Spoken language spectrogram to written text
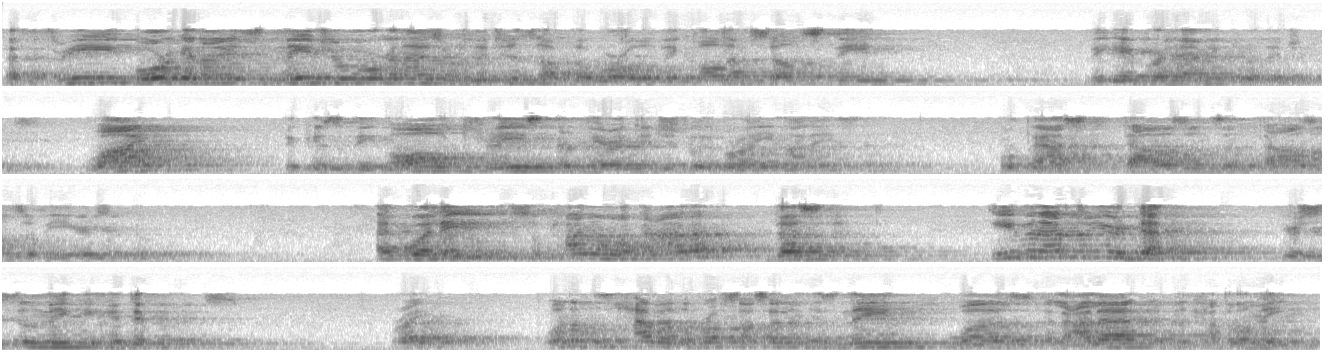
The three organized, major organized religions of the world, they call themselves the, the Abrahamic religions. Why? because they all trace their heritage to Ibrahim alayhi who passed thousands and thousands of years ago. Al-Wali subhanahu wa ta'ala does that. Even after your death, you're still making a difference. Right? One of the Sahaba the Prophet his name was Al-Ala ibn Hadrami.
